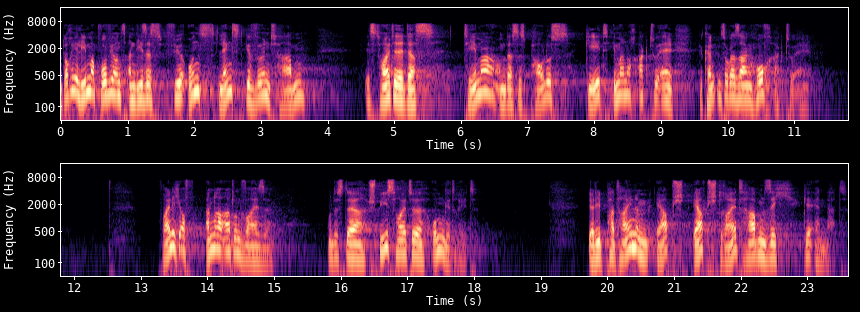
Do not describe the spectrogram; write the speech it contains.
Und doch, ihr Lieben, obwohl wir uns an dieses für uns längst gewöhnt haben, ist heute das Thema, um das es Paulus geht, immer noch aktuell. Wir könnten sogar sagen hochaktuell. Freilich auf andere Art und Weise. Und ist der Spieß heute umgedreht. Ja, die Parteien im Erbstreit haben sich geändert.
